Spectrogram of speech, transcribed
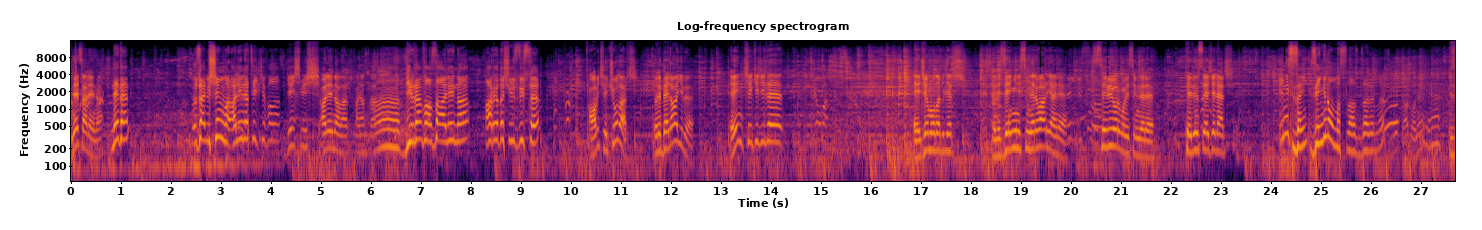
Net Aleyna. Neden? Özel bir şey mi var? Aleyna Tilki falan. Geçmiş Aleynalar, hayatlar. Aa, birden fazla Aleyna arkadaşı yüzdüyse Abi çekiyorlar. Böyle bela gibi. En çekici de Ecem olabilir. Böyle zengin isimleri var yani. Seviyorum o isimleri. Pelin Su Eceler. en iyisi zen- zengin olması lazım zaten. Abi o ne ya? Biz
